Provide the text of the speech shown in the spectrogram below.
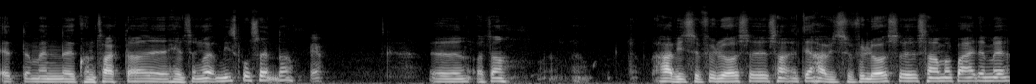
at man øh, kontakter øh, Helsingør Misbrugscenter. Ja. Øh, og så har vi selvfølgelig også, øh, det har vi selvfølgelig også øh, samarbejde med.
